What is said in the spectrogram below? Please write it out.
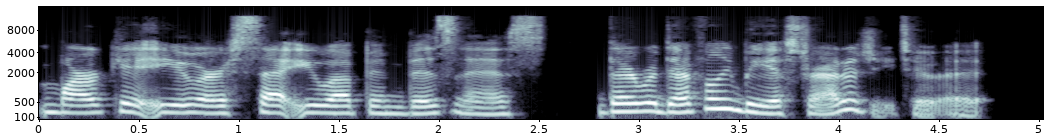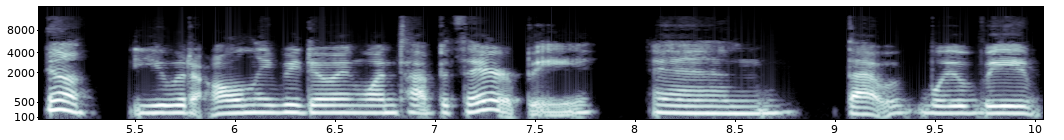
market you or set you up in business, there would definitely be a strategy to it. Yeah. You would only be doing one type of therapy and that would, we would be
